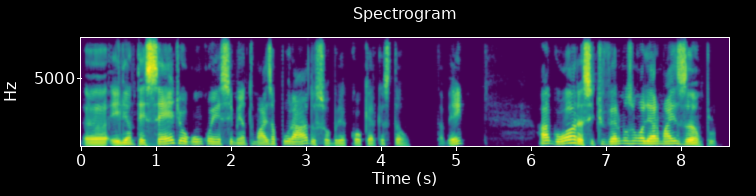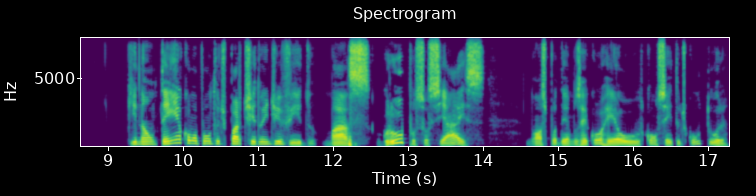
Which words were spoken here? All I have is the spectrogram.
Uh, ele antecede algum conhecimento mais apurado sobre qualquer questão, tá bem? Agora, se tivermos um olhar mais amplo, que não tenha como ponto de partida o indivíduo, mas grupos sociais, nós podemos recorrer ao conceito de cultura.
